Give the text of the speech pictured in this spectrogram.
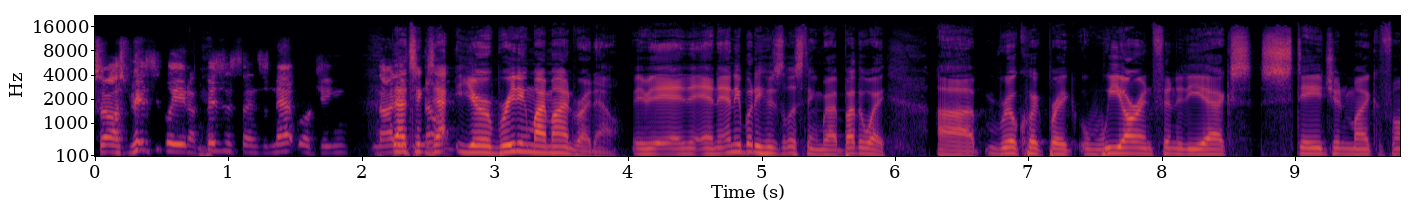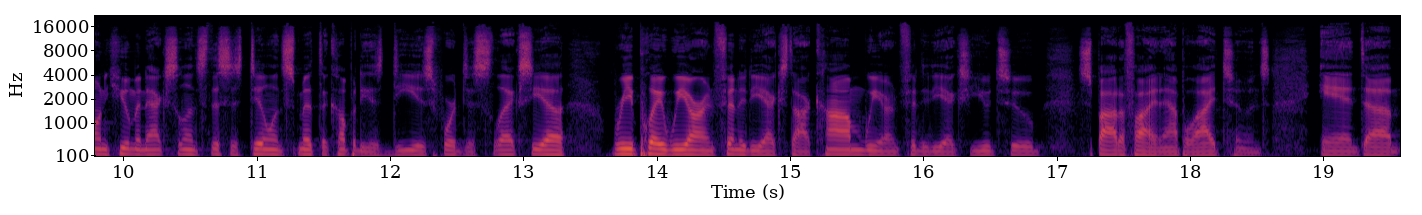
So I was basically in a business sense networking. Not That's exactly. You're reading my mind right now, and, and anybody who's listening. By, by the way, uh, real quick break. We are Infinity X, stage and microphone, human excellence. This is Dylan Smith. The company is D is for dyslexia. Replay. We are InfinityX.com. We are Infinity X YouTube, Spotify, and Apple iTunes. And um,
